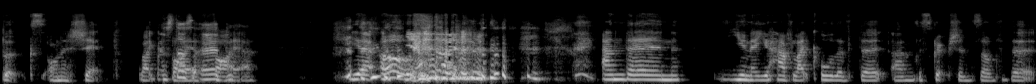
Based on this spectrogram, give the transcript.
books on a ship like this by a Ed. fire. Yeah oh. Yeah. And then you know you have like all of the um, descriptions of the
